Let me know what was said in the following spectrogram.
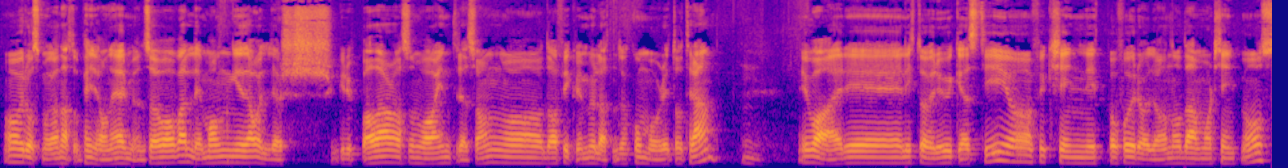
og Rosenborg har nettopp henta Gjermund, så det var veldig mange i aldersgruppa der da, som var interessante. Og da fikk vi muligheten til å komme over dit og trene. Vi var her i litt over en ukes tid og fikk kjenne litt på forholdene, og de ble kjent med oss.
